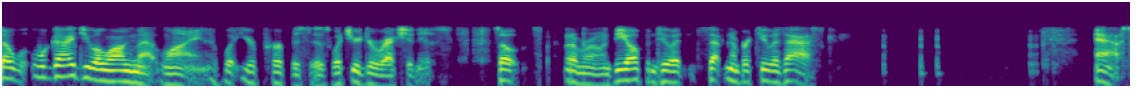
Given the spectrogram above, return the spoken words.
So we'll guide you along that line of what your purpose is, what your direction is. So step number one, be open to it. Step number two is ask. Ask.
